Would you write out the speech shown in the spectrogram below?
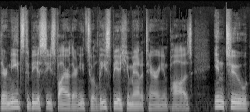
There needs to be a ceasefire. There needs to at least be a humanitarian pause. Into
